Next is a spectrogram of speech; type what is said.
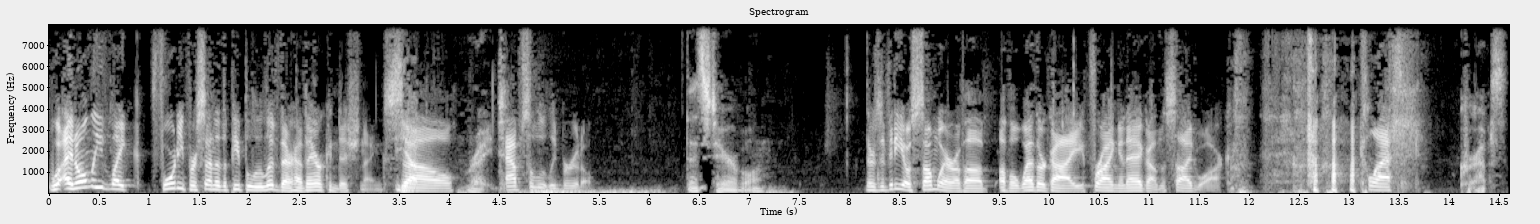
well, and only like forty percent of the people who live there have air conditioning. So Right. absolutely brutal. That's terrible. There's a video somewhere of a of a weather guy frying an egg on the sidewalk. Classic. Gross.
